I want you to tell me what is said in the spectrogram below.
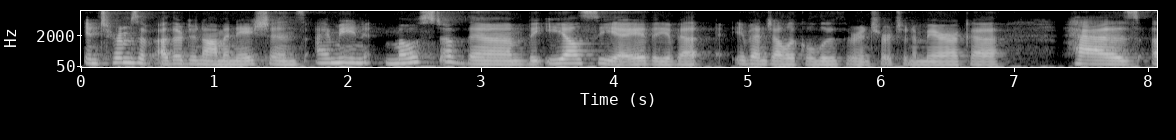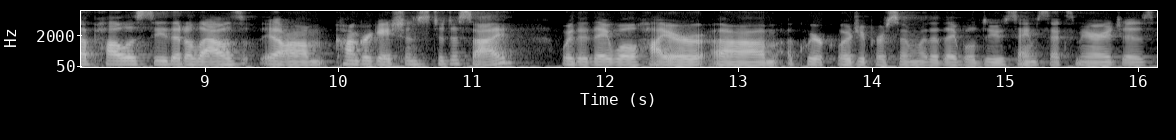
in terms of other denominations, I mean, most of them, the ELCA, the Evangelical Lutheran Church in America, has a policy that allows um, congregations to decide whether they will hire um, a queer clergy person, whether they will do same sex marriages.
